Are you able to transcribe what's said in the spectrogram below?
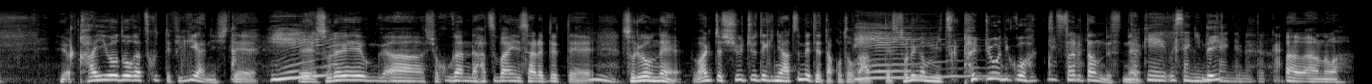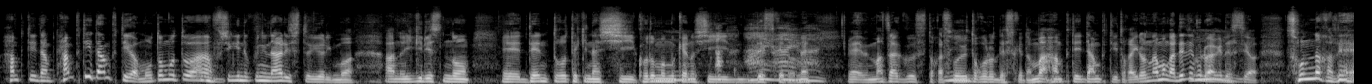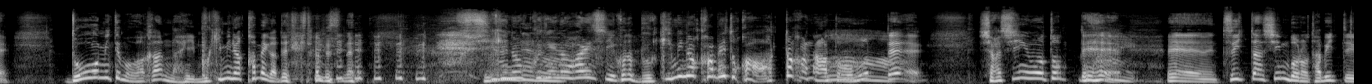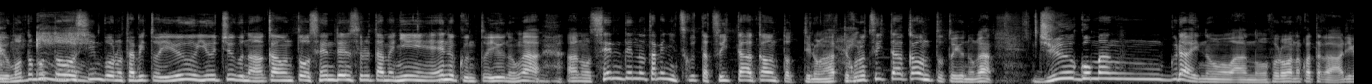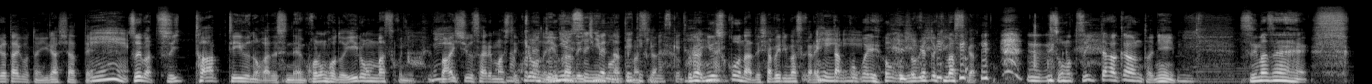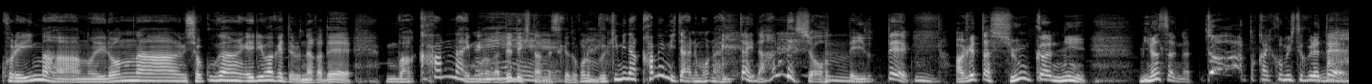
海洋堂が作ってフィギュアにして、えー、それが食玩で発売されてて、うん、それをね割と集中的に集めてたことがあって、それが見つ大量にこう発掘されたんですね。時計うさぎみたいなのとか。ああのハンプティ・ダンプハンプティ・ダンプティはもともとは不思議の国のアリスというよりも、うん、あのイギリスの、えー、伝統的な詩子供向けの詩ですけどね、えー、マザーグースとかそういうところですけど、まあハンプティ・ダンプティとかいろんなものが出てくるわけですよ。その中でどう見ても分かんない不気味な亀が出てきたんですね。不思議の国のアリスにこの不気味な亀とかあったかなと思って写真を撮って、はいえー、ツイッター辛抱の旅っていう、もともと辛抱の旅という YouTube のアカウントを宣伝するために、N 君というのが、あの、宣伝のために作ったツイッターアカウントっていうのがあって、このツイッターアカウントというのが、15万ぐらいのあのフォロワーの方がありがたいことにいらっしゃって、そういえばツイッターっていうのがですね、このほどイーロン・マスクに買収されまして、今日の夕刊で一面になってますが、これはニュースコーナーで喋りますから、一旦ここへのけときますが、そのツイッターアカウントに、すいません。これ今、あの、いろんな食玩襟分けてる中で、わかんないものが出てきたんですけど、えー、この不気味な亀みたいなものは一体何でしょうって言って、あ、げた瞬間に、皆さんがダーッと書き込みしてくれて、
